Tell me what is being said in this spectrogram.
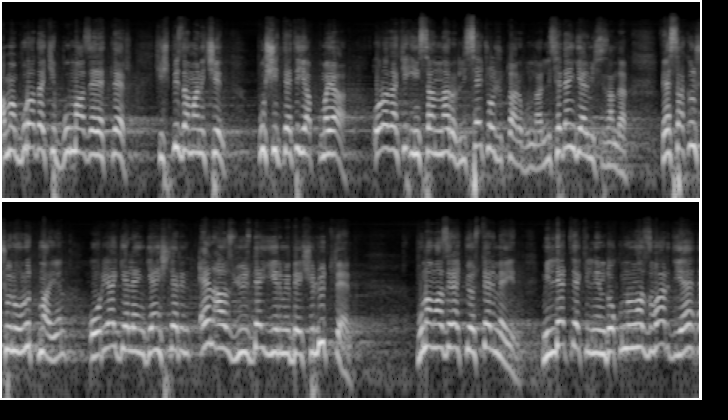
Ama buradaki bu mazeretler hiçbir zaman için bu şiddeti yapmaya oradaki insanları, lise çocukları bunlar, liseden gelmiş insanlar. Ve sakın şunu unutmayın, oraya gelen gençlerin en az yüzde 25'i lütfen Buna mazeret göstermeyin. Milletvekilinin dokunulmazı var diye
